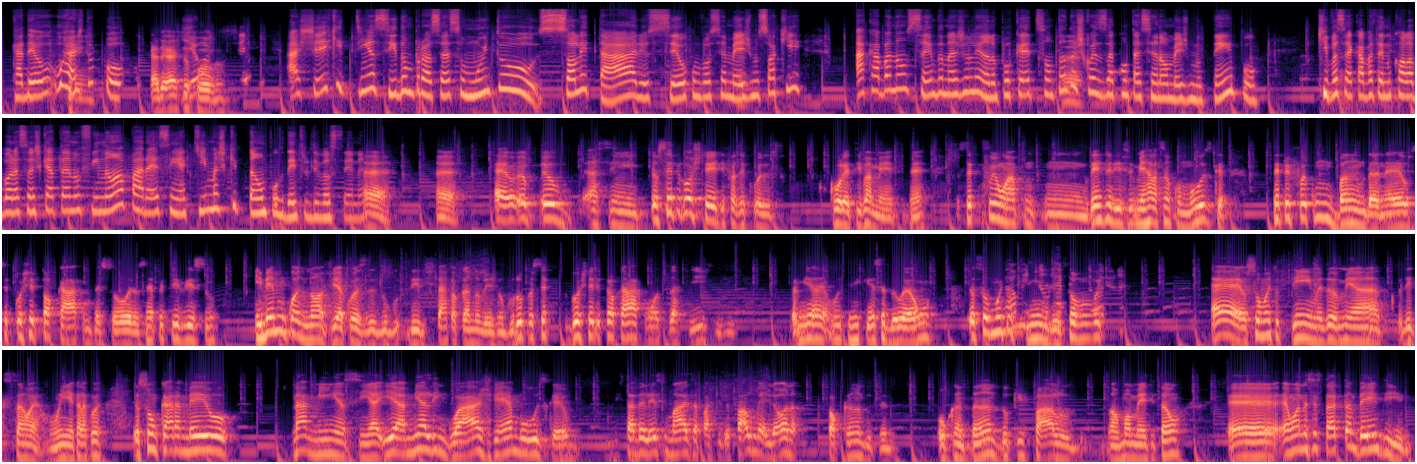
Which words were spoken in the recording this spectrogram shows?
Cadê o, resto do povo? Cadê o resto E do povo? achei, achei que tinha sido um processo muito solitário, seu com você mesmo, só que acaba não sendo, né, Juliano? Porque são tantas É. coisas acontecendo ao mesmo tempo que você acaba tendo colaborações que até no fim não aparecem aqui, mas que estão por dentro de você, né? É, é. É, eu, eu- eu, assim, eu sempre gostei de fazer coisas coletivamente, né? Eu sempre fui um, um desde o início, minha relação com música sempre foi com banda, né? Eu sempre gostei de tocar com pessoas, eu sempre tive isso. E mesmo quando não havia coisa de, de estar tocando no mesmo grupo, eu sempre gostei de tocar com outros artistas. Para mim é muito enriquecedor. É um, eu sou muito o tímido, eu sou muito, né? é, eu sou muito tímido, minha dicção é ruim, aquela coisa. Eu sou um cara meio na minha, assim, e a minha linguagem é a música. Eu estabeleço mais a partir, eu falo melhor tocando entendeu? ou cantando do que falo normalmente. Então, é, é uma necessidade também de,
